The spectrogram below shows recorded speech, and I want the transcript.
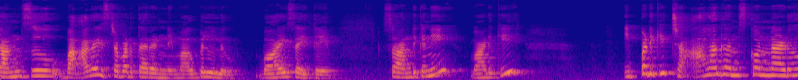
గన్స్ బాగా ఇష్టపడతారండి మగపిల్లలు బాయ్స్ అయితే. సో అందుకని వాడికి ఇప్పటికీ చాలా గన్స్ కొన్నాడు.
